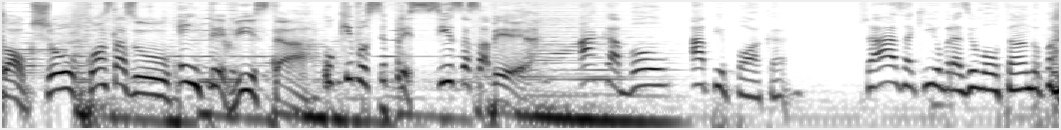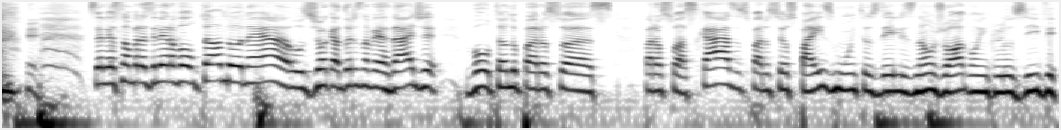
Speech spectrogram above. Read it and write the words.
Talk Show Costa Azul. Entrevista. O que você precisa saber? Acabou a pipoca. Chaz aqui, o Brasil voltando para. Seleção brasileira voltando, né? Os jogadores, na verdade, voltando para suas, para suas casas, para os seus países. Muitos deles não jogam, inclusive,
